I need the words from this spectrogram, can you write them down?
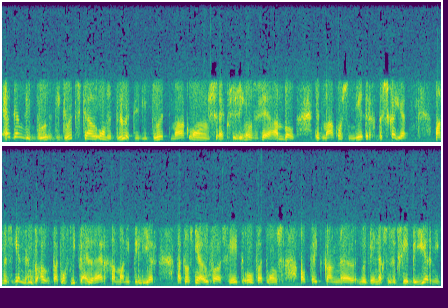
Ek dink die die dood stel ons bloot, die dood maak ons ek sê Engels sê humble, dit maak ons nederig beskeie. Maar is een ding wat, wat ons nie kan reg kan manipuleer, wat ons nie hou vas het of wat ons altyd kan uh, noodwendig soos ek sê beheer nie.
